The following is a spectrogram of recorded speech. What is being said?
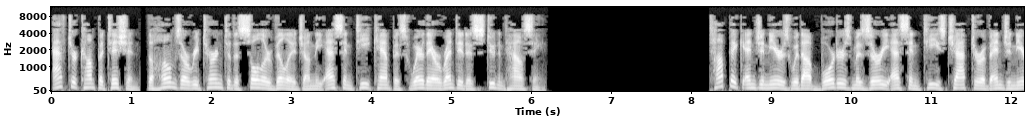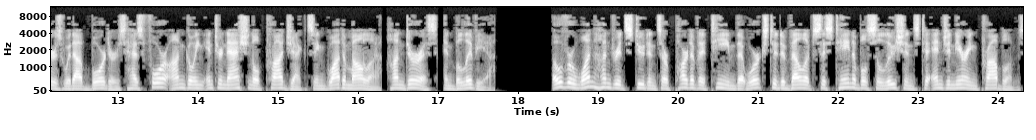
After competition, the homes are returned to the Solar Village on the S&T campus where they are rented as student housing. Topic Engineers Without Borders Missouri S&T's chapter of Engineers Without Borders has four ongoing international projects in Guatemala, Honduras, and Bolivia. Over 100 students are part of a team that works to develop sustainable solutions to engineering problems,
